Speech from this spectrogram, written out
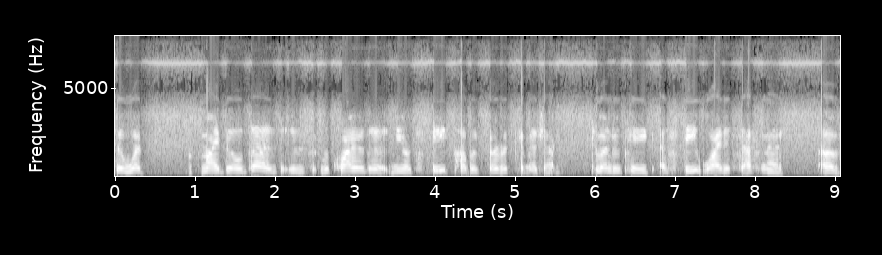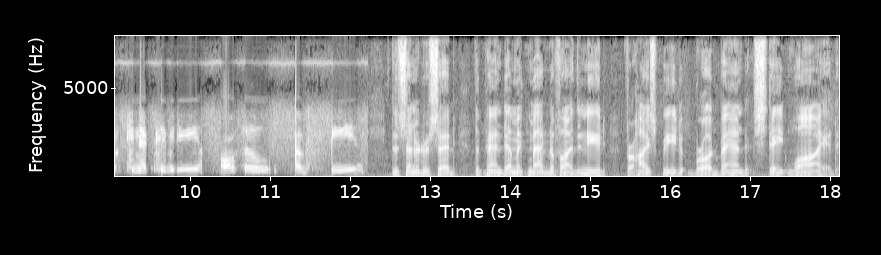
So what my bill does is require the New York State Public Service Commission to undertake a statewide assessment of connectivity, also of speed. The senator said the pandemic magnified the need for high speed broadband statewide.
